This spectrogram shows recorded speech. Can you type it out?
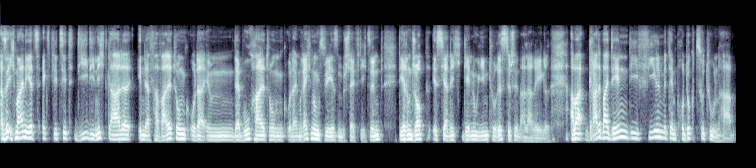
also ich meine jetzt explizit die, die nicht gerade in der Verwaltung oder in der Buchhaltung oder im Rechnungswesen beschäftigt sind. Deren Job ist ja nicht genuin touristisch in aller Regel. Aber gerade bei denen, die viel mit dem Produkt zu tun haben.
